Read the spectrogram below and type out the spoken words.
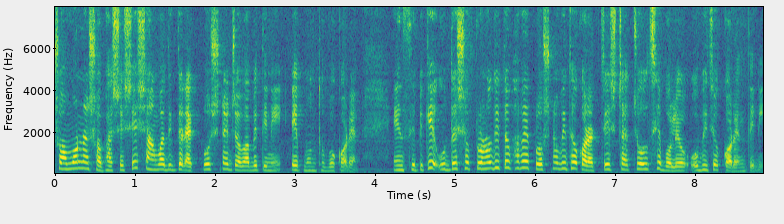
সমন্বয় সভা শেষে সাংবাদিকদের এক প্রশ্নের জবাবে তিনি এ মন্তব্য করেন। এনসিপিকে উদ্দেশ্য প্রণোদিতভাবে প্রশ্নবিদ্ধ করার চেষ্টা চলছে বলেও অভিযোগ করেন তিনি।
